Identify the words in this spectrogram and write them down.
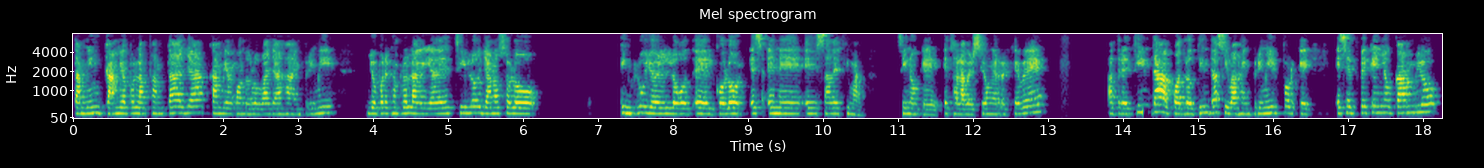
también cambia por las pantallas, cambia cuando lo vayas a imprimir. Yo, por ejemplo, en la guía de estilo ya no solo incluyo el, color es en esa decimal, sino que está la versión RGB a tres tintas, a cuatro tintas si vas a imprimir, porque ese pequeño cambio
